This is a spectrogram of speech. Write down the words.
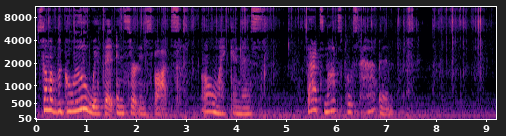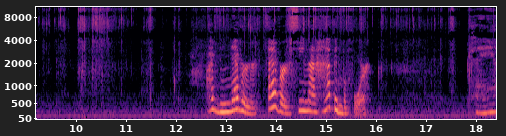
some of the glue with it in certain spots. Oh my goodness. That's not supposed to happen. I've never, ever seen that happen before. Okay.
